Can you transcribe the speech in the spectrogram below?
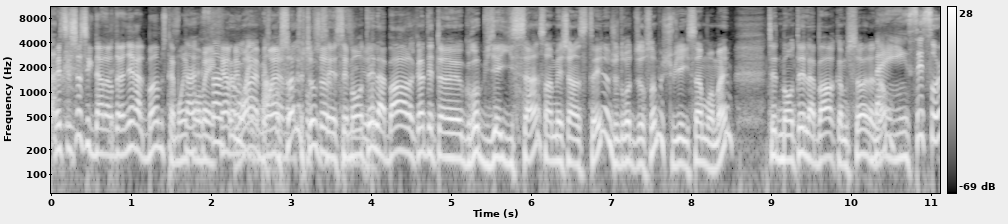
mais c'est ça, c'est que dans leur dernier album, c'était moins un- c'est un convaincant. peu mais ouais, mais c'est pour ça non, que je trouve que c'est- monter euh, la barre. là. Quand t'es un groupe vieillissant, sans méchanceté, j'ai le droit de dire ça, mais je suis vieillissant moi-même. Tu sais, de monter la barre comme ça, là? Ben, c'est sûr,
